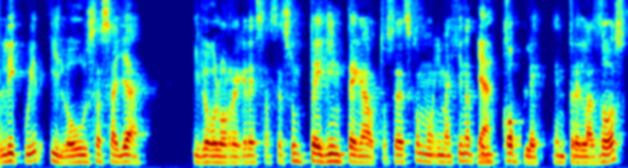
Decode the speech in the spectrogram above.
Liquid y lo usas allá y luego lo regresas. Es un peg-in, peg-out. O sea, es como, imagínate un cople entre las dos,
